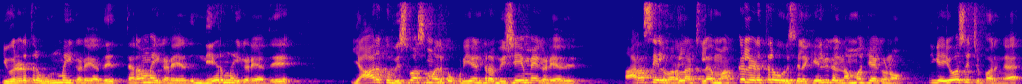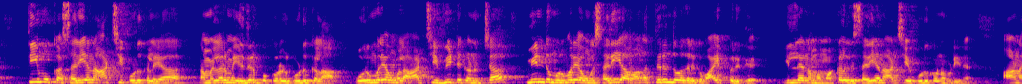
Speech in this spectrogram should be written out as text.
இவர் இடத்துல உண்மை கிடையாது திறமை கிடையாது நேர்மை கிடையாது யாருக்கு விசுவாசமாக இருக்கக்கூடியன்ற விஷயமே கிடையாது. அரசியல் வரலாற்றில் மக்கள் இடத்துல ஒரு சில கேள்விகள் நம்ம கேட்கணும். நீங்கள் யோசிச்சு பாருங்க. திமுக சரியான ஆட்சி கொடுக்கலையா? நம்ம எல்லாருமே எதிர்ப்பு குரல் கொடுக்கலாம். ஒரு முறை அவங்களை ஆட்சியை வீட்டுக்கு அனுப்பிச்சா மீண்டும் ஒரு முறை அவங்க சரியாவாங்க திருந்துவதற்கு வாய்ப்பு இருக்கு. இல்ல நம்ம மக்களுக்கு சரியான ஆட்சியை கொடுக்கணும் அப்படின்னு. ஆனா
